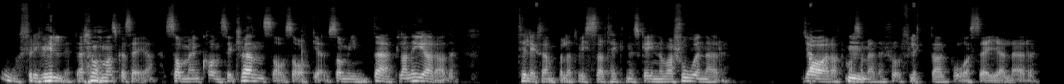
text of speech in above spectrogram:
ofrivilligt, eller vad man ska säga, som en konsekvens av saker som inte är planerade. Till exempel att vissa tekniska innovationer gör att massa mm. människor flyttar på sig eller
